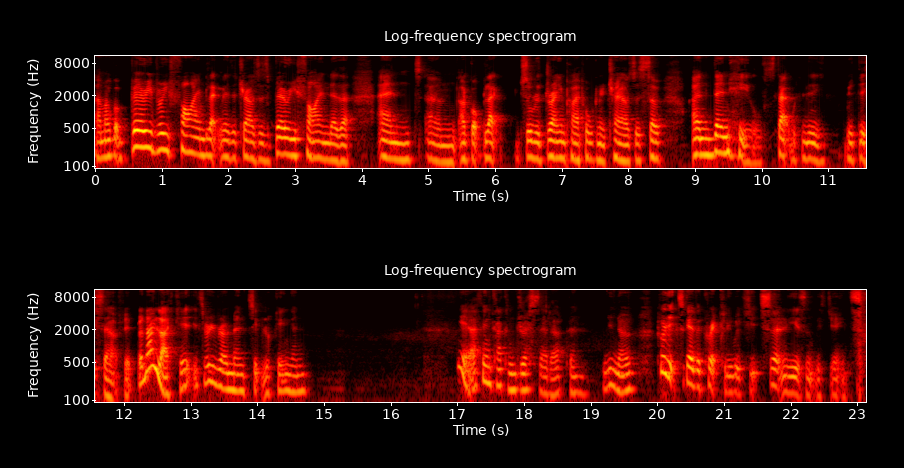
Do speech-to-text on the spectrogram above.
um, I've got very, very fine black leather trousers, very fine leather. And um, I've got black sort of drain pipe ordinary trousers. So, and then heels. That would lead with this outfit. But I like it. It's very romantic looking and yeah, I think I can dress that up and, you know, put it together correctly, which it certainly isn't with jeans.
